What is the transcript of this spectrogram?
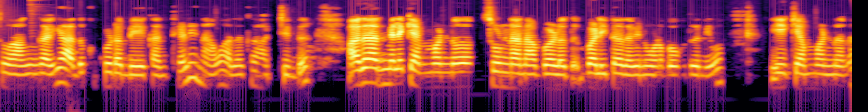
ಸೊ ಹಂಗಾಗಿ ಅದಕ್ಕೂ ಕೂಡ ಬೇಕಂತ ಹೇಳಿ ನಾವು ಅದಕ್ಕೆ ಹಚ್ಚಿದ್ದು. ಅದಾದ್ಮೇಲೆ ಕೆಮ್ಮಣ್ಣು, ಸುಣ್ಣನ ಬಳದ್ ಬಳಿತಾ ಇದಾವೆ ನೋಡಬಹುದು ನೀವು. ಈ ಕೆಮ್ಮಣ್ಣನ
